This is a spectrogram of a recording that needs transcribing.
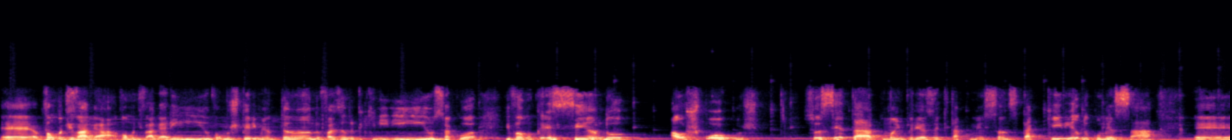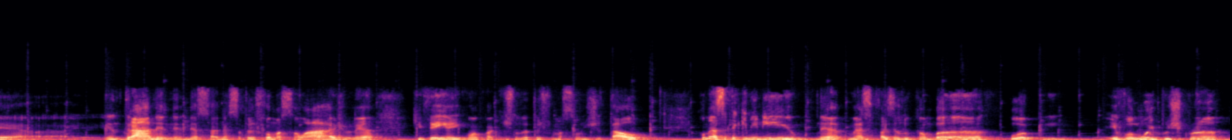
é, vamos devagar, vamos devagarinho, vamos experimentando, fazendo pequenininho, sacou? E vamos crescendo aos poucos. Se você está com uma empresa que está começando, você está querendo começar é, entrar né, nessa, nessa transformação ágil, né, que vem aí com a, com a questão da transformação digital, começa pequenininho, né, começa fazendo Kanban, pô, evolui para o Scrum,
